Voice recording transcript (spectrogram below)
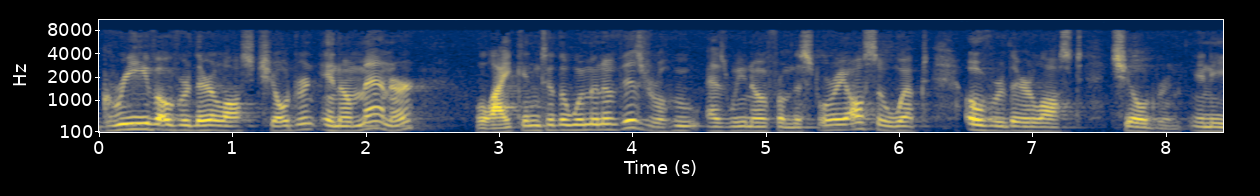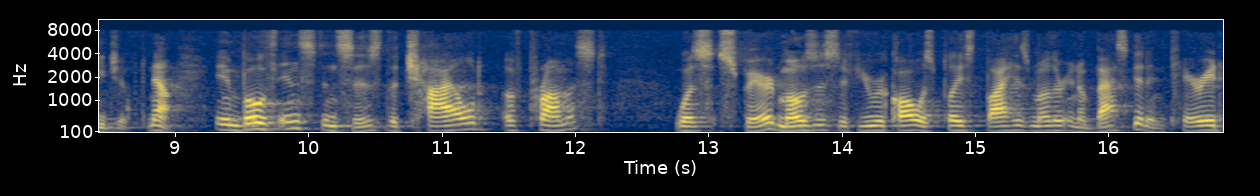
grieve over their lost children in a manner likened to the women of Israel, who, as we know from the story, also wept over their lost children in Egypt. Now, in both instances, the child of promised was spared. Moses, if you recall, was placed by his mother in a basket and carried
